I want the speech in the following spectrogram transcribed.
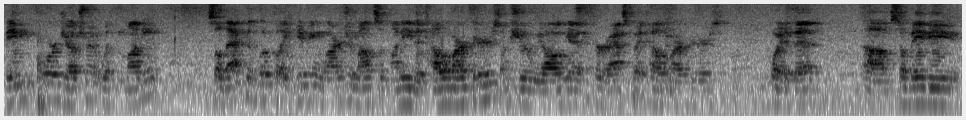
maybe poor judgment with money. So that could look like giving large amounts of money to telemarketers. I'm sure we all get harassed by telemarketers quite a bit. Um, so maybe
